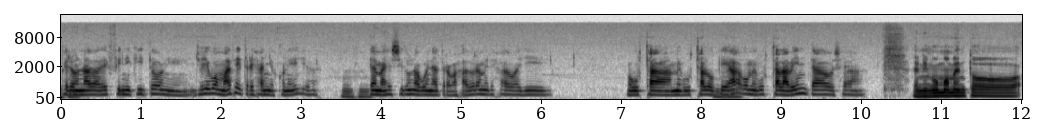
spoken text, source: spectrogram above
pero nada de finiquito ni... Yo llevo más de tres años con ella. además he sido una buena trabajadora, me he dejado allí... Me gusta, me gusta lo que hago, me gusta la venta, o sea... ¿En ningún momento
